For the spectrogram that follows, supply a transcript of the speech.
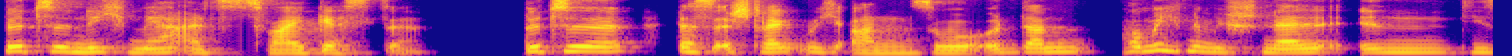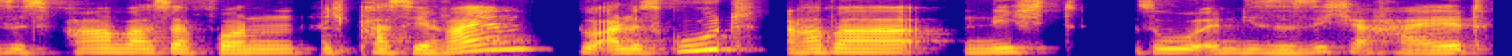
bitte nicht mehr als zwei Gäste bitte, das erstrengt mich an. So. Und dann komme ich nämlich schnell in dieses Fahrwasser von, ich passe hier rein, so alles gut, aber nicht so in diese Sicherheit,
